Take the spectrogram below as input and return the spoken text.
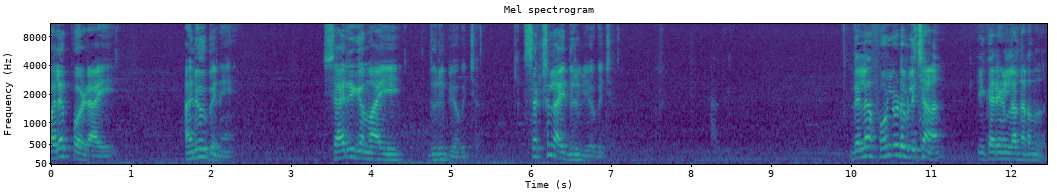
പലപ്പോഴായി അനൂപിനെ ശാരീരികമായി ദുരുപയോഗിച്ചു സെക്ഷലായി ദുരുപയോഗിച്ചു. ഇതെല്ലാം ഫോണിലൂടെ വിളിച്ചാണ് ഈ കാര്യങ്ങളെല്ലാം നടന്നത്.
